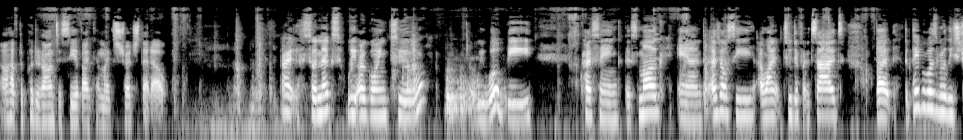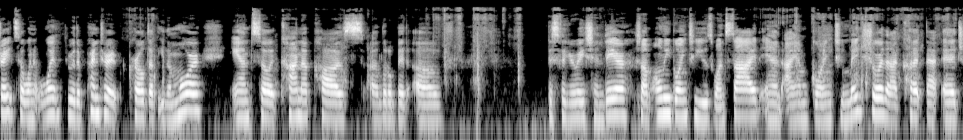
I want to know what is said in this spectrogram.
I'll have to put it on to see if I can like stretch that out. All right, so next we are going to, or we will be pressing this mug. And as y'all see, I wanted two different sides, but the paper wasn't really straight. So when it went through the printer, it curled up even more. And so it kind of caused a little bit of disfiguration there. So I'm only going to use one side and I am going to make sure that I cut that edge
